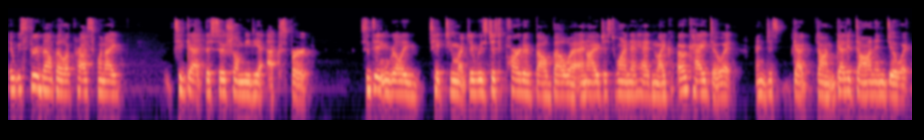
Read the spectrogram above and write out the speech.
it was through Balboa Press when I to get the social media expert. So it didn't really take too much. It was just part of Balboa, and I just went ahead and like, okay, do it, and just get done, get it done, and do it.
